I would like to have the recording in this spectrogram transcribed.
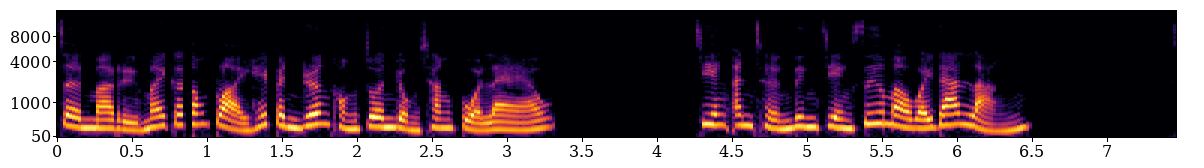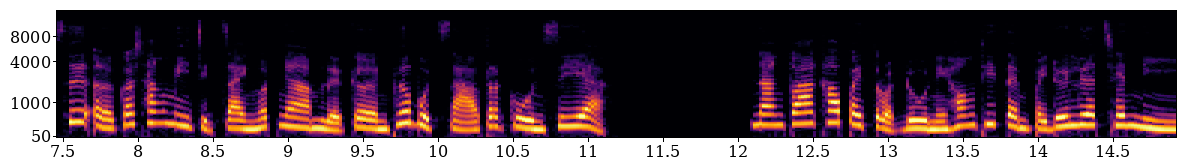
เจินมาหรือไม่ก็ต้องปล่อยให้เป็นเรื่องของจวนหยงชังปัวแล้ว เจียงอันเฉิงดึงเจียงซื่อมาไว้ด้านหลัง ซื่อเอ๋อก็ช่างมีจิตใจงดงามเหลือเกินเพื่อบุตรสาวตระกูลเซี่ย นางกล้าเข้าไปตรวจดูในห้องที่เต็มไปด้วยเลือดเช่นนี้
